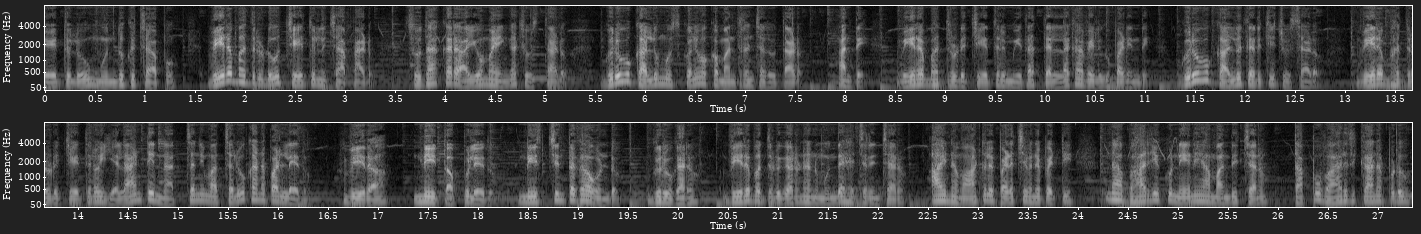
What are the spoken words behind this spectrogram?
చేతులు ముందుకు చాపు. వీరభద్రుడు చేతుల్ని చాపాడు. సుధాకర్ అయోమయంగా చూస్తాడు. గురువు కళ్ళు మూసుకొని ఒక మంత్రం చదువుతాడు. అంతే. వీరభద్రుడి చేతుల మీద తెల్లగా వెలుగుపడింది. గురువు కళ్ళు తెరిచి చూశాడు. వీరభద్రుడి చేతిలో ఎలాంటి నచ్చని మచ్చలు కనపడలేదు. వీరా నీ తప్పు లేదు. నిశ్చింతగా ఉండు. గురువుగారు వీరభద్రుడు గారు నన్ను ముందే హెచ్చరించారు. ఆయన మాటలు పెడచెవిన పెట్టి నా భార్యకు నేనే ఆ మందిచ్చాను. తప్పు వారిది కానప్పుడు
